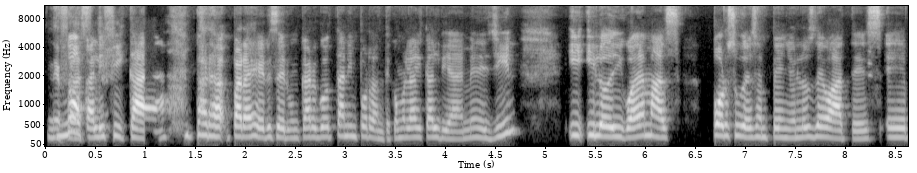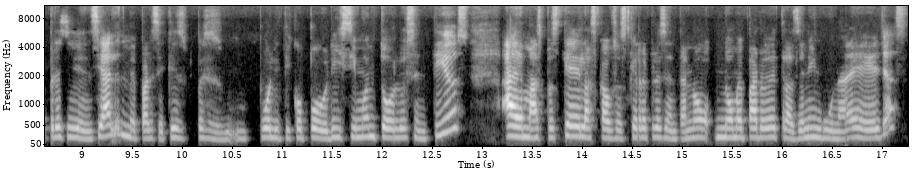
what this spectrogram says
no calificada para, para, ejercer un cargo tan importante como la alcaldía de Medellín. Y, y lo digo además por su desempeño en los debates eh, presidenciales. Me parece que es, pues, es, un político pobrísimo en todos los sentidos. Además, pues que las causas que representa no, no me paro detrás de ninguna de ellas.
